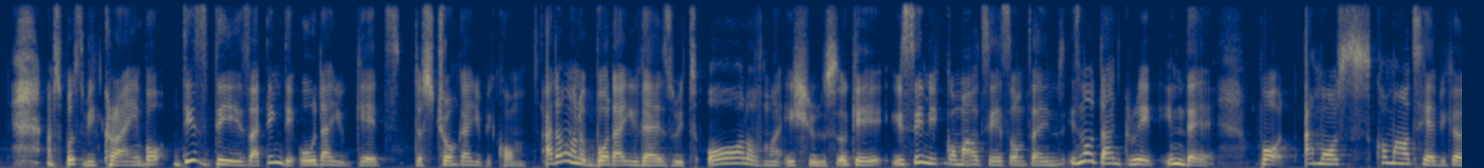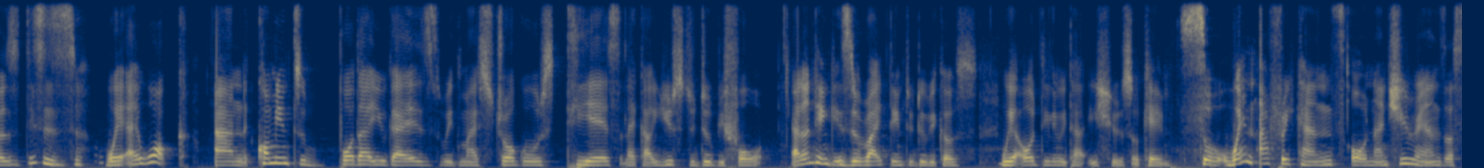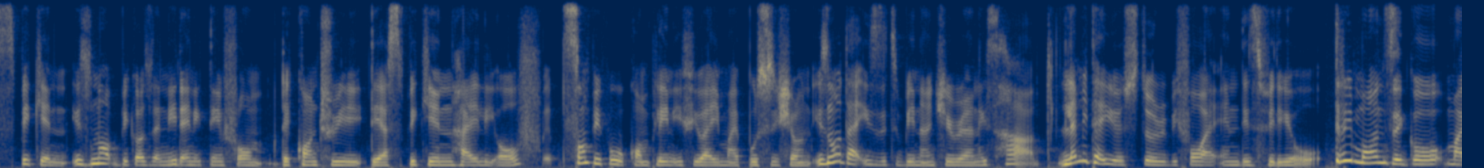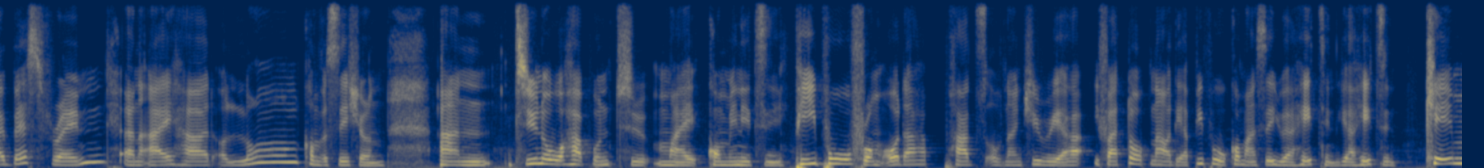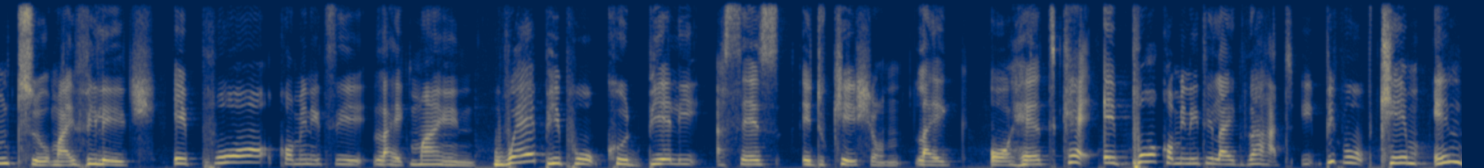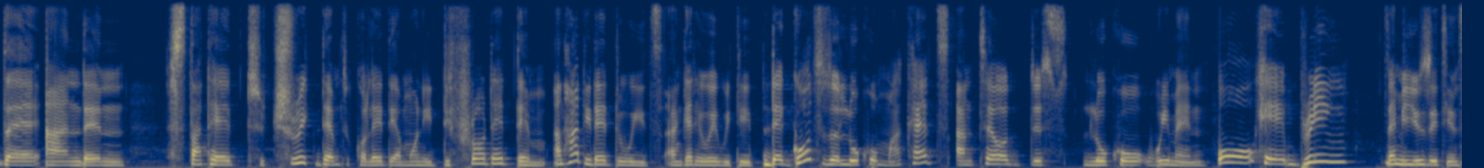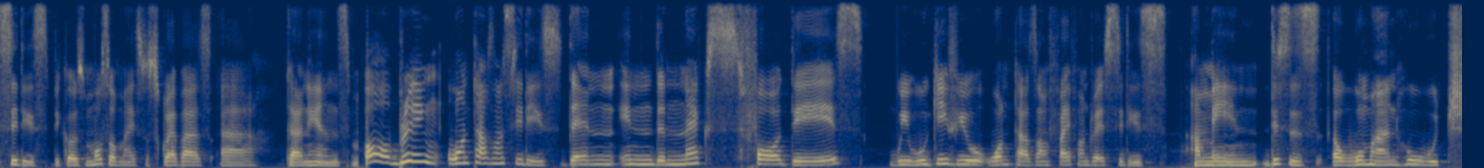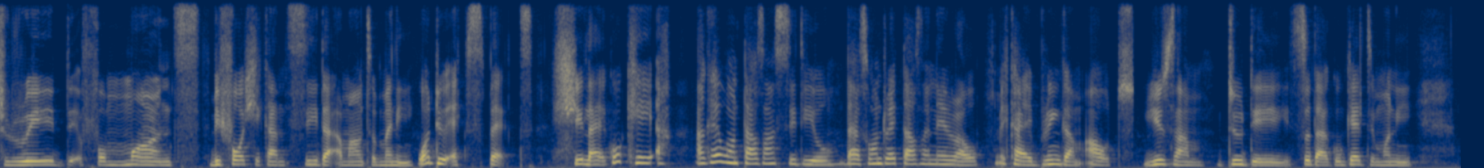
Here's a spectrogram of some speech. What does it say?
I'm supposed to be crying. But these days, I think the older you get, the stronger you become. I don't want to bother you guys with all of my issues. Okay. You see me come out here sometimes. It's not that great in there. But I must come out here because this is where I work. And coming to bother you guys with my struggles, tears, like I used to do before, I don't think it's the right thing to do because we are all dealing with our issues, okay? So when Africans or Nigerians are speaking, it's not because they need anything from the country they are speaking highly of. Some people will complain if you are in my position. It's not that easy to be Nigerian, it's hard. Let me tell you a story before I end this video. Three months ago, my best friend and I had a long conversation. And do you know what happened to my community? People from other parts of Nigeria, if I talk now, there are people who come and say, You are hating, you are hating, came to my village a poor community like mine where people could barely access education like or healthcare. A poor community like that people came in there and then started to trick them to collect their money, defrauded them. And how did they do it and get away with it? They go to the local market and tell these local women, oh, okay, bring, let me use it in cedis because most of my subscribers are Ghanaians. Oh, bring 1,000 cedis. Then in the next four days, we will give you 1,500 cedis I mean, this is a woman who would trade for months before she can see that amount of money. What do you expect? She like, okay, ah, I get 1,000 CDO, that's 100,000 naira. Make I bring them out, use them, do the, so that I go get the money.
